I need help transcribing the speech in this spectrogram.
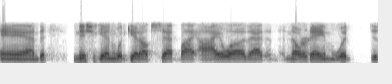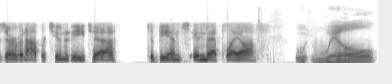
and Michigan would get upset by Iowa, that Notre Dame would deserve an opportunity to to be in in that playoff. Will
